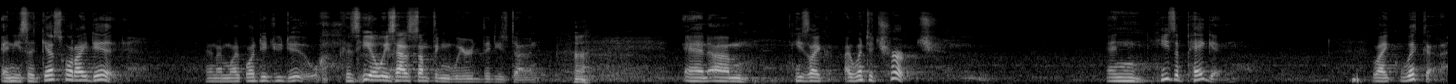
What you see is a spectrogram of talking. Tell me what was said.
and he said, "Guess what I did?" And I'm like, "What did you do?" Because he always has something weird that he's done. and um, he's like, I went to church. And he's a pagan, like Wicca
